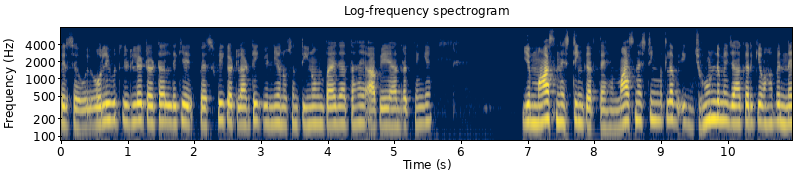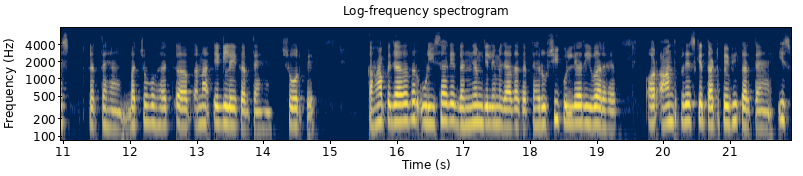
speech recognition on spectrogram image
फिर से हुई। ओलिव रिडले टर्टल देखिए पैसिफिक अटलांटिक इंडियन ओशन तीनों में पाया जाता है, आप ये याद रखेंगे। ये मास नेस्टिंग करते हैं। मास नेस्टिंग मतलब एक झुंड में जा करके वहाँ पे नेस्ट करते हैं। बच्चों को है अपना एग ले करते हैं, शोर पे। कहाँ पे ज़्यादातर? उड़ीसा के गंजम ज़िले में ज़्यादा करते हैं। ऋषि कुल्या रिवर है और आंध्र प्रदेश के तट पे भी करते हैं। इस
